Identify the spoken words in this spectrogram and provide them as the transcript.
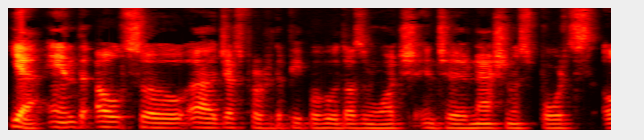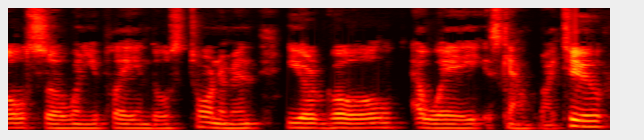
Yeah, and also uh, just for the people who doesn't watch international sports, also when you play in those tournaments, your goal away is counted by two.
